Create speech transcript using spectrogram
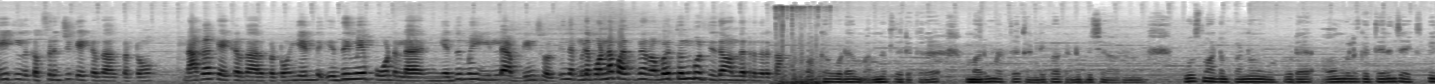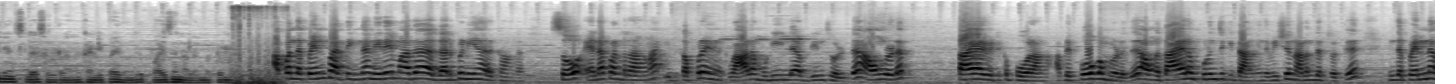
வீட்டில் இருக்க ஃப்ரிட்ஜ் கேட்கறதா இருக்கட்டும் நகை கேட்கறதா இருக்கட்டும் எது எதுவுமே போடல நீ எதுவுமே இல்லை அப்படின்னு சொல்லிட்டு இந்த இந்த பொண்ணை பார்த்தீங்கன்னா ரொம்ப துன்புறுத்தி தான் வந்துட்டு இருந்திருக்காங்க. அக்காவோட மரணத்தில் இருக்கிற மர்மத்தை கண்டிப்பாக கண்டுபிடிச்சே ஆகணும். போஸ்ட்மார்ட்டம் பண்ணவங்க கூட அவங்களுக்கு தெரிஞ்ச எக்ஸ்பீரியன்ஸில் சொல்கிறாங்க கண்டிப்பாக இது வந்து பாய்சனால் இருக்கும். அப்போ அந்த பெண் பார்த்தீங்கன்னா நிறை மாத கர்ப்பிணியா இருக்காங்க. ஸோ என்ன பண்றாங்கன்னா இதுக்கப்புறம் எனக்கு வாழ முடியல அப்படின்னு சொல்லிட்டு அவங்களோட தாயார் வீட்டுக்கு போகிறாங்க அப்படி போகும் பொழுது அவங்க தாயாரும் புரிஞ்சுக்கிட்டாங்க. இந்த விஷயம் நடந்துட்டுருக்கு. இந்த பெண்ணை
